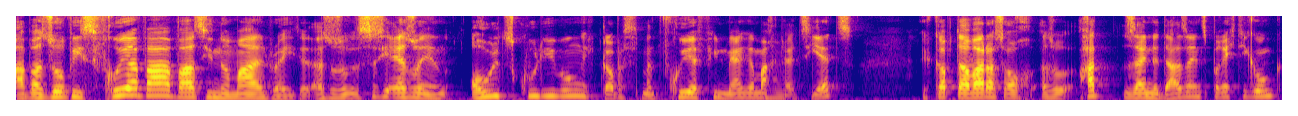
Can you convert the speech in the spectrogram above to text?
aber so wie es früher war, war sie normal rated. Also so- es ist eher so eine Oldschool-Übung. Ich glaube, das hat man früher viel mehr gemacht als jetzt. Ich glaube, da war das auch, also hat seine Daseinsberechtigung.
